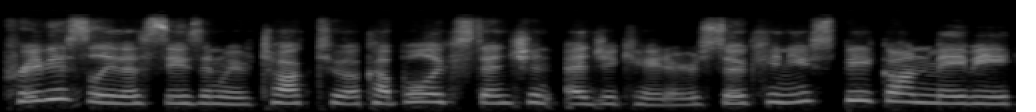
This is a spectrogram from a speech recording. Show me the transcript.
previously this season, we've talked to a couple extension educators. So can you speak on maybe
